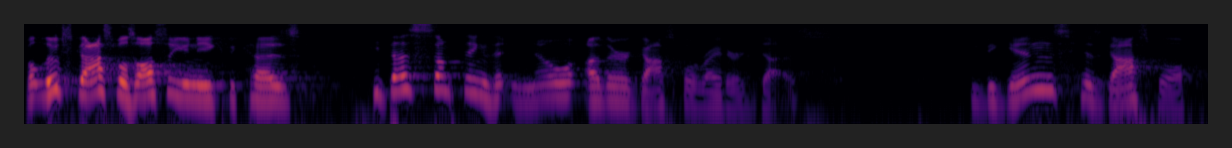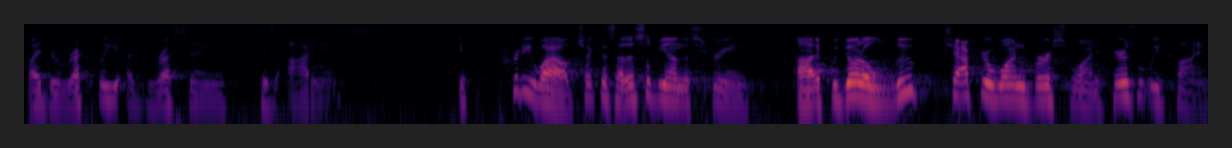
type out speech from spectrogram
But Luke's gospel is also unique because he does something that no other gospel writer does. He begins his gospel by directly addressing his audience. It's pretty wild. Check this out. This will be on the screen. Uh, if we go to Luke chapter 1, verse 1, here's what we find.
